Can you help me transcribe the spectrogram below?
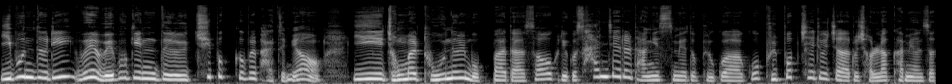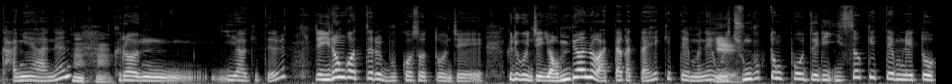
이분들이 왜 외국인들 취급급을 받으며 이 정말 돈을 못 받아서 그리고 산재를 당했음에도 불구하고 불법 체류자로 전락하면서 당해야 하는 음흠. 그런 이야기들 이제 이런 것들을 묶어서 또 이제 그리고 이제 연변을 왔다 갔다 했기 때문에 예. 우리 중국 동포들이 있었기 때문에 또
